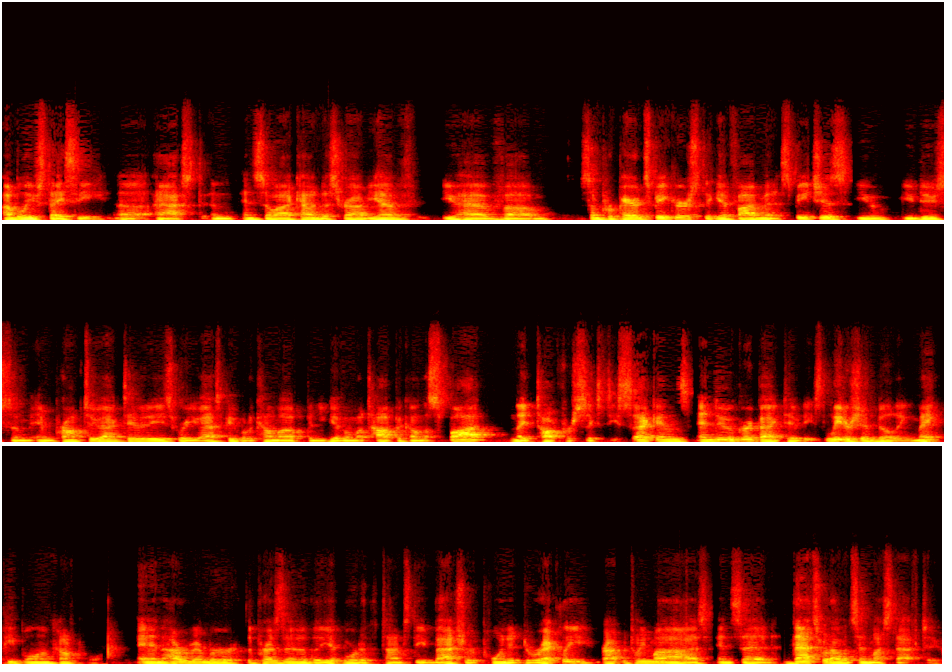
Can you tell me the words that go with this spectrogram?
I believe Stacy uh, asked, and and so I kind of described. You have you have um, some prepared speakers that give five minute speeches. You you do some impromptu activities where you ask people to come up and you give them a topic on the spot. And they talk for 60 seconds and do group activities, leadership building, make people uncomfortable. And I remember the president of the YIP board at the time, Steve Batchelor, pointed directly right between my eyes and said, That's what I would send my staff to.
